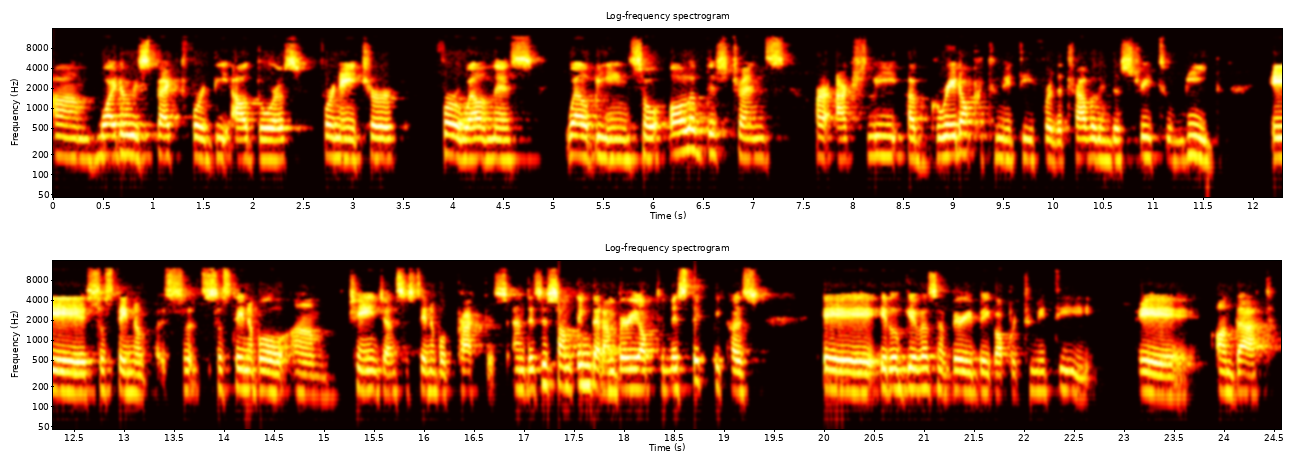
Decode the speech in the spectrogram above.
um, wider respect for the outdoors, for nature, for wellness, well-being. So all of these trends are actually a great opportunity for the travel industry to lead a sustainable, sustainable um, change and sustainable practice. And this is something that I'm very optimistic because uh, it'll give us a very big opportunity uh, on that.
